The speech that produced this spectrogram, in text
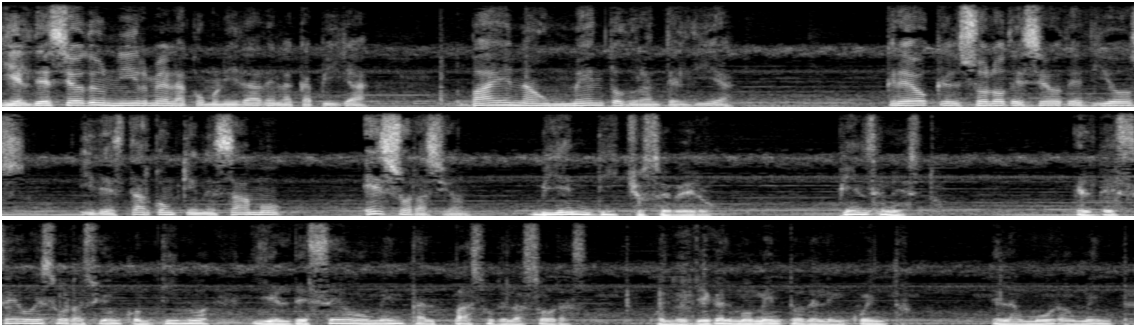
y el deseo de unirme a la comunidad en la capilla va en aumento durante el día. Creo que el solo deseo de Dios y de estar con quienes amo es oración. Bien dicho, Severo. Piensa en esto. El deseo es oración continua y el deseo aumenta al paso de las horas. Cuando llega el momento del encuentro, el amor aumenta.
